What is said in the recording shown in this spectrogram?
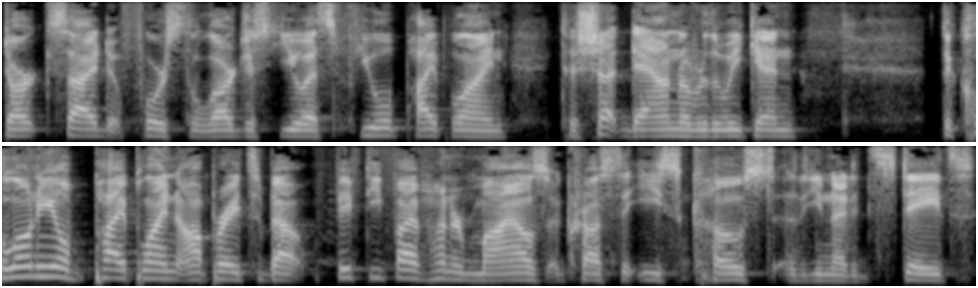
DarkSide forced the largest U.S. fuel pipeline to shut down over the weekend. The Colonial Pipeline operates about 5,500 miles across the east coast of the United States.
